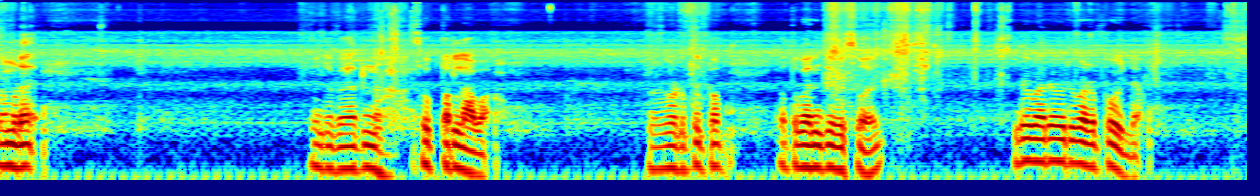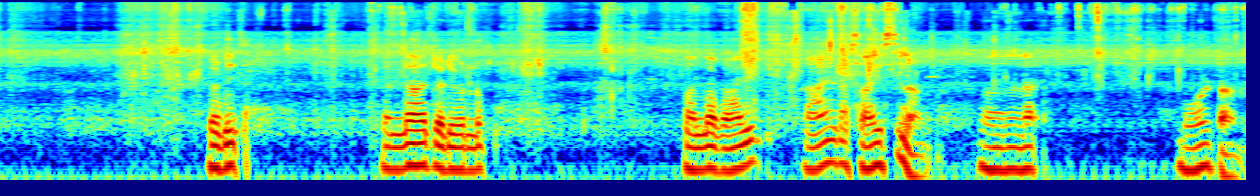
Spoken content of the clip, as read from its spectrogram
നമ്മുടെ എന്റെ പേരെന്നാ? Super Lava. അത് കൊടുത്തിപ്പം പത്ത് പതിനഞ്ച് ദിവസമായി. ഇതുവരെ ഒരു കുഴപ്പമില്ല ചെടി എല്ലാ ചെടികളിലും നല്ല കായും കായുടെ സൈസിനാണ്. നല്ല ബോൾട്ടാണ്.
